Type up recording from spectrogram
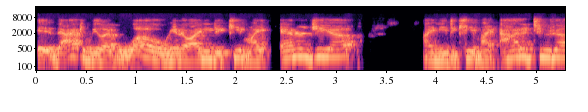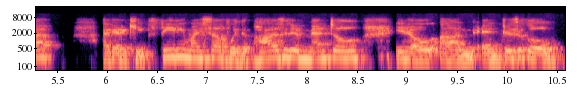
it, that can be like, whoa, you know, I need to keep my energy up. I need to keep my attitude up. I got to keep feeding myself with the positive mental, you know, um, and physical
